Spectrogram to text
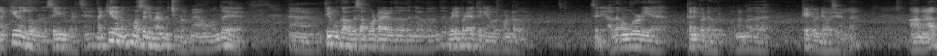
நக்கீரனில் ஒரு செய்தி படித்தேன். நக்கீரன் வந்து முரசொலி மேலே வச்சுக்கிடுவோமே அவன் வந்து திமுகவுக்கு சப்போர்ட்டாக எழுதுறதுங்கிறது வந்து வெளிப்படையாக தெரியும் அவர் பண்ணுறது சரி அது அவங்களுடைய தனிப்பட்ட விருப்பம். நம்ம அதை கேட்க வேண்டிய அவசியம் இல்லை. ஆனால்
